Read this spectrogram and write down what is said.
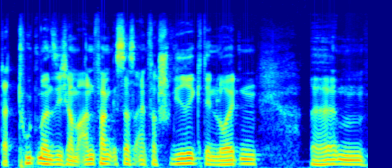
da tut man sich am Anfang, ist das einfach schwierig, den Leuten, ähm,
